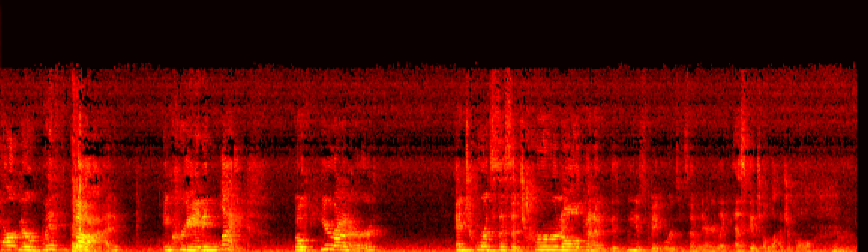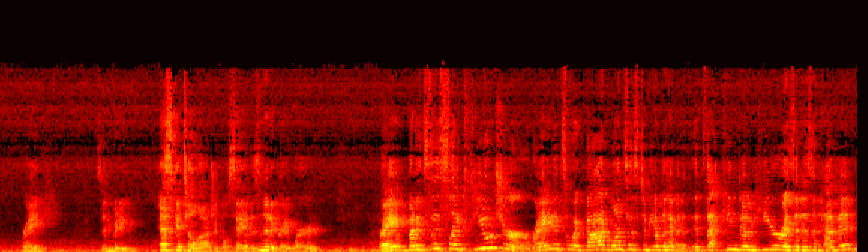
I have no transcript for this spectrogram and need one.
partner with God in creating life, both here on earth and towards this eternal kind of we use big words in seminary like eschatological right? Does anybody eschatological say it isn't it a great word? Right? But it's this like future right? It's what god wants us to be able to have. It's that kingdom here as it is in heaven.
